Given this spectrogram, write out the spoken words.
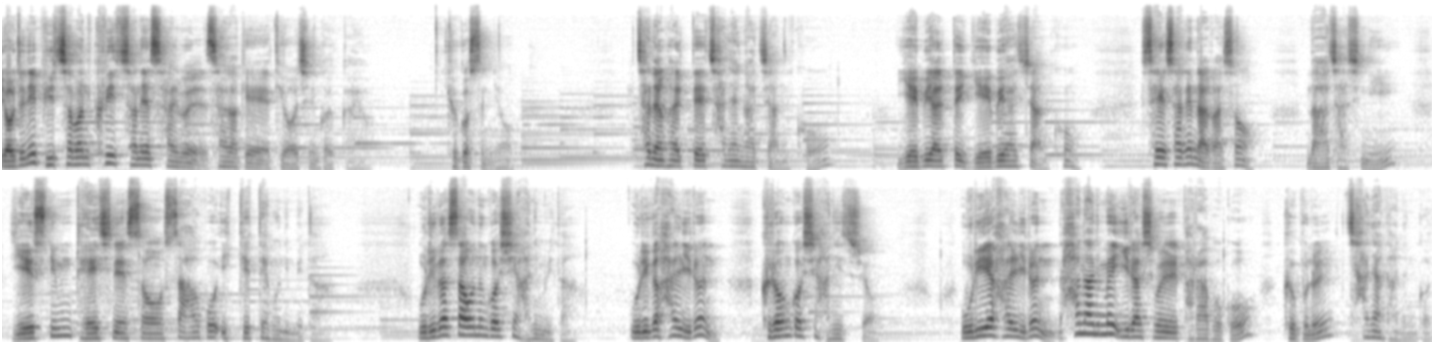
여전히 비참한 크리스찬의 삶을 살아가게 되어지는 걸까요? 그것은요. 찬양할 때 찬양하지 않고 예배할 때 예배하지 않고 세상에 나가서 나 자신이 예수님 대신해서 싸우고 있기 때문입니다. 우리가 싸우는 것이 아닙니다. 우리가 할 일은 그런 것이 아니죠. 우리의 할 일은 하나님의 일하심을 바라보고 그분을 찬양하는 것,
